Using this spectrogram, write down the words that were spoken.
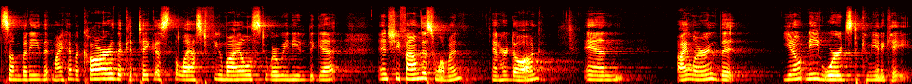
somebody that might have a car that could take us the last few miles to where we needed to get. And she found this woman and her dog. And I learned that you don't need words to communicate.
